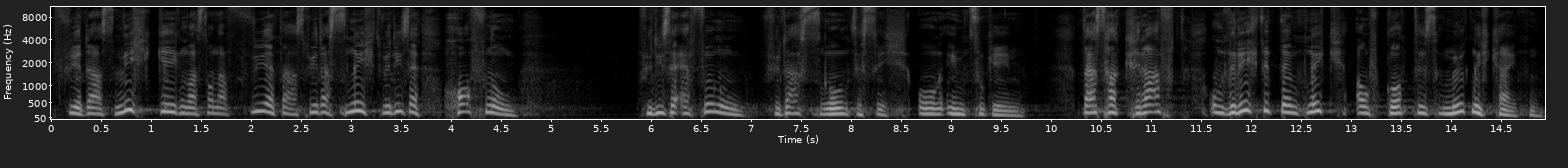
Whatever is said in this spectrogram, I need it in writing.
für das, nicht gegen was, sondern für das, für das Licht, für diese Hoffnung, für diese Erfüllung, für das lohnt es sich, all in zu gehen. Das hat Kraft und richtet den Blick auf Gottes Möglichkeiten.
